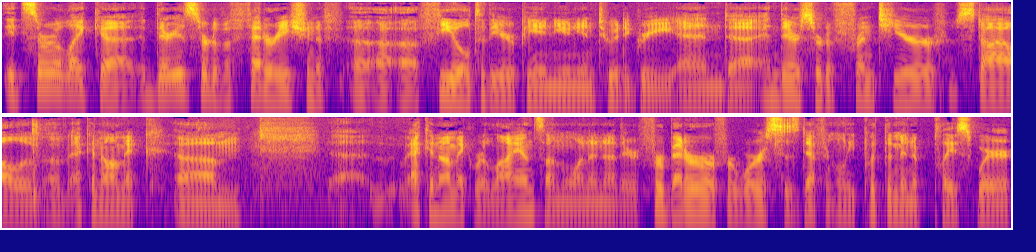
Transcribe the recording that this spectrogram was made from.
it's sort of like uh, there is sort of a federation of uh, a feel to the European Union to a degree, and uh, and their sort of frontier style of, of economic. Um, uh, economic reliance on one another, for better or for worse, has definitely put them in a place where,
